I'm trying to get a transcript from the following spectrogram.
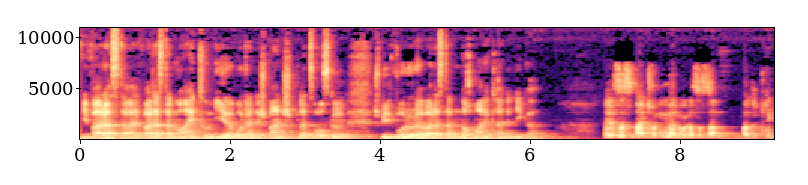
Wie war das da? War das dann nur ein Turnier, wo dann der spanische Platz ausgespielt wurde, oder war das dann nochmal eine kleine Liga? Nee, es ist ein Turnier da nur. Das ist dann, also die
